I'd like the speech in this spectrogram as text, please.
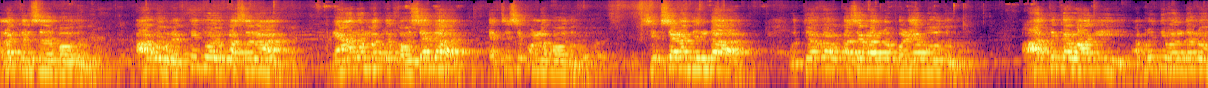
ಅಲಂಕರಿಸಬಹುದು ಹಾಗೂ ವ್ಯಕ್ತಿತ್ವ ವಿಕಸನ ಜ್ಞಾನ ಮತ್ತು ಕೌಶಲ್ಯ ಹೆಚ್ಚಿಸಿಕೊಳ್ಳಬಹುದು. ಶಿಕ್ಷಣದಿಂದ ಉದ್ಯೋಗಾವಕಾಶಗಳನ್ನು ಪಡೆಯಬಹುದು. ಆರ್ಥಿಕವಾಗಿ ಅಭಿವೃದ್ಧಿ ಹೊಂದಲು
